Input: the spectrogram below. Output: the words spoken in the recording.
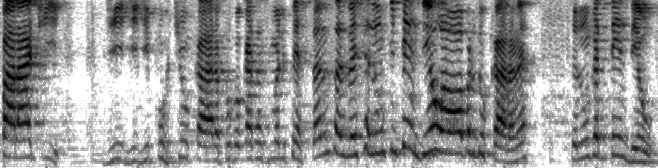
parar de, de, de, de, curtir o cara porque o cara tá se manifestando, às vezes você nunca entendeu a obra do cara, né? Você nunca entendeu.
